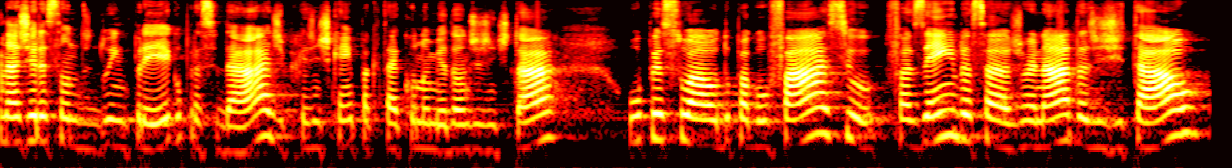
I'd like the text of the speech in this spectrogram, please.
na geração do, do emprego para a cidade, porque a gente quer impactar a economia de onde a gente está. O pessoal do Pagou Fácil fazendo essa jornada digital,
